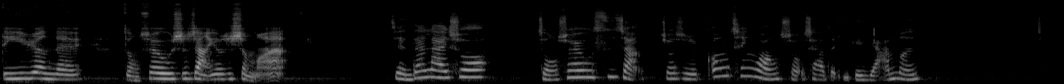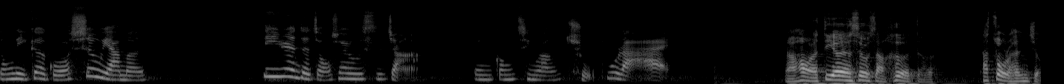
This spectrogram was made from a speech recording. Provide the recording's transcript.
第一任嘞，总税务司长又是什么啊？简单来说，总税务司长就是恭亲王手下的一个衙门，总理各国事务衙门。第一任的总税务司长啊。跟恭亲王处不来，然后呢，第二任税务长赫德，他做了很久，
